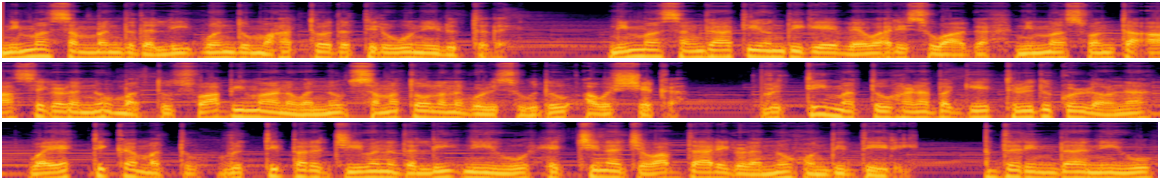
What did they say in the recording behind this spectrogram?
ನಿಮ್ಮ ಸಂಬಂಧದಲ್ಲಿ ಒಂದು ಮಹತ್ವದ ತಿರುವು ನೀಡುತ್ತದೆ. ನಿಮ್ಮ ಸಂಗಾತಿಯೊಂದಿಗೆ ವ್ಯವಹರಿಸುವಾಗ ನಿಮ್ಮ ಸ್ವಂತ ಆಸೆಗಳನ್ನು ಮತ್ತು ಸ್ವಾಭಿಮಾನವನ್ನು ಸಮತೋಲನಗೊಳಿಸುವುದು ಅವಶ್ಯಕ. ವೃತ್ತಿ ಮತ್ತು ಹಣ ಬಗ್ಗೆ ತಿಳಿದುಕೊಳ್ಳೋಣ. ವೈಯಕ್ತಿಕ ಮತ್ತು ವೃತ್ತಿಪರ ಜೀವನದಲ್ಲಿ ನೀವು ಹೆಚ್ಚಿನ ಜವಾಬ್ದಾರಿಗಳನ್ನು ಹೊಂದಿದ್ದೀರಿ. ಆದ್ದರಿಂದ ನೀವು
